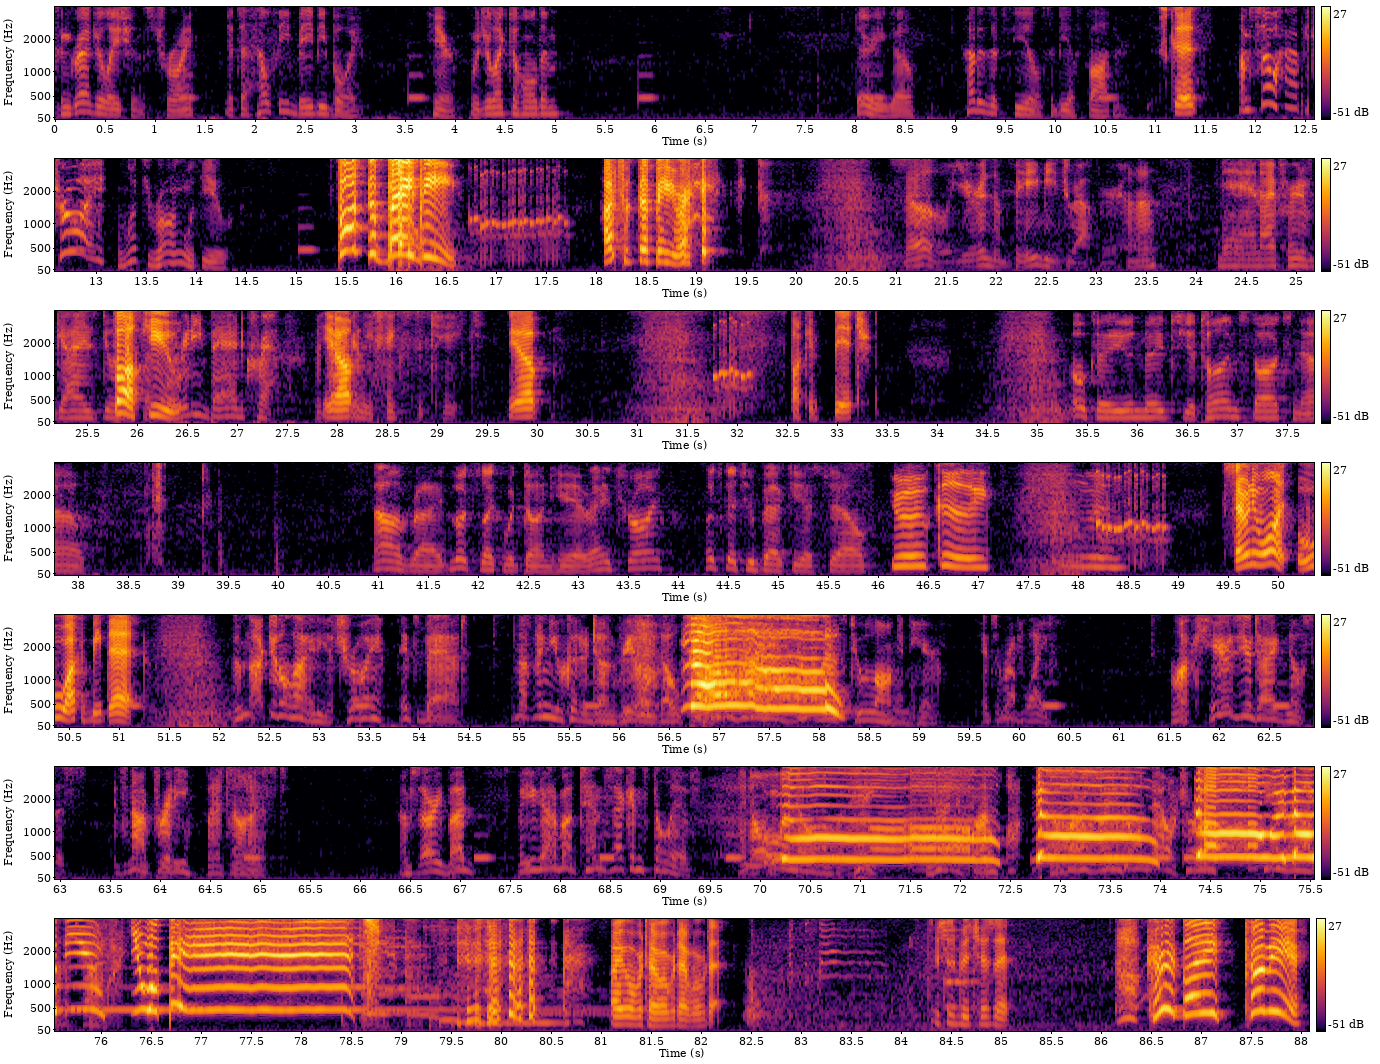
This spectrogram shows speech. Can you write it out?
Congratulations, Troy. It's a healthy baby boy. Here, would you like to hold him? There you go. How does it feel to be a father? It's good. I'm so happy. Troy! What's wrong with you? Fuck the baby! I took that baby, right? So, you're the baby dropper, huh? Man, I've heard of guys doing Fuck some you. pretty bad crap, but Yep. that really takes the cake. yep. Fucking bitch. Okay, inmates, your time starts now. Alright, looks like we're done here, eh, Troy? Let's get you back to your cell. Okay. 71. Ooh, I could beat that. I'm not gonna lie to you, Troy. It's bad. Nothing you could have done, really, though. No! It's too long in here. It's a rough life. Look, here's your diagnosis. It's not pretty, but it's honest. I'm sorry, bud, but you got about 10 seconds to live. I know, I know, hey, you. No! Where's where you going now, No! I you on the love you! You a bitch! Alright, overtime, overtime, overtime. Where's this bitch at? Come here, buddy! Come here!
